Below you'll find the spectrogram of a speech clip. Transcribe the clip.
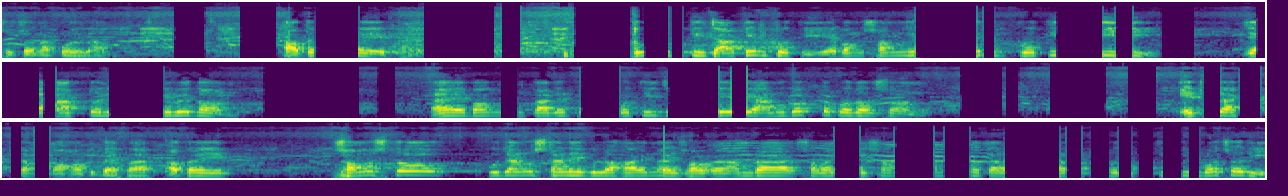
সূচনা করলাম। দুটি জাতির প্রতি এবং প্রতি যে আত্মনিবেদন এবং তাদের প্রতি যে আনুগত্য প্রদর্শন, এটা একটা মহৎ ব্যাপার। অতএব সমস্ত পূজানুষ্ঠানে এগুলো হয় না। আমরা সবাই বছরই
